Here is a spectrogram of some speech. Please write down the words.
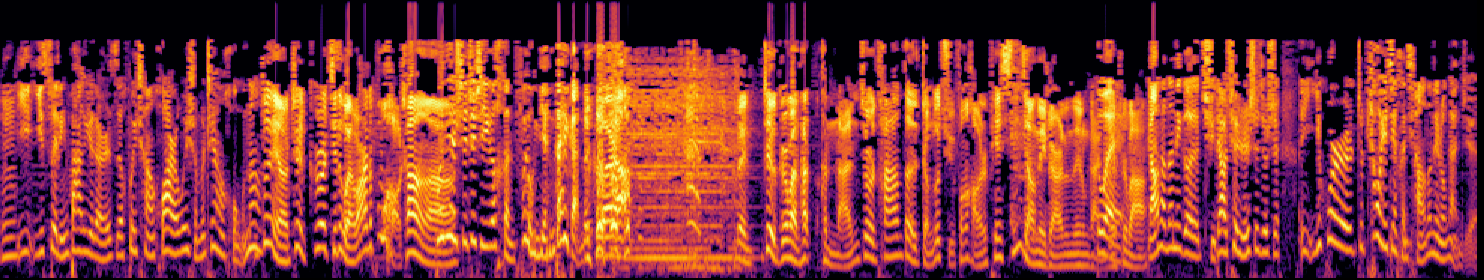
嗯一一岁零八个月的儿子会唱《花儿为什么这样红》呢？对呀、这歌急得拐弯的不好唱啊。关键是这是一个很富有年代感的歌啊。对这个歌吧，它很难，就是它的整个曲风好像是偏新疆那边的那种感觉，对，是吧？然后它的那个曲调确实是就是呃一会儿就跳跃性很强的那种感觉，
